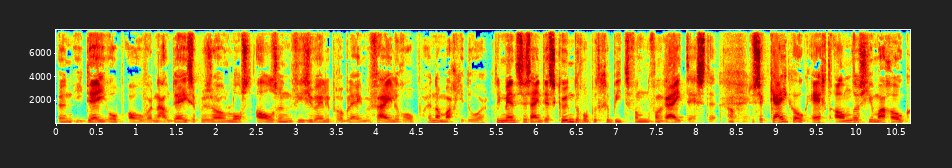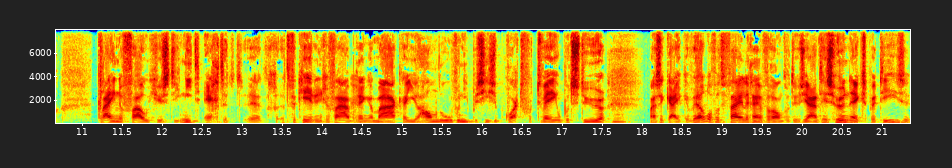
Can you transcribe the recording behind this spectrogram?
een idee op over, nou deze persoon lost al zijn visuele problemen veilig op en dan mag je door. Die mensen zijn deskundig op het gebied van, van rijtesten. Okay. Dus ze kijken ook echt anders. Je mag ook kleine foutjes die niet echt het, het verkeer in gevaar brengen maken. Je handen hoeven niet precies op kwart voor twee op het stuur. Hmm. Maar ze kijken wel of het veilig en verantwoord is. Ja, het is hun expertise.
